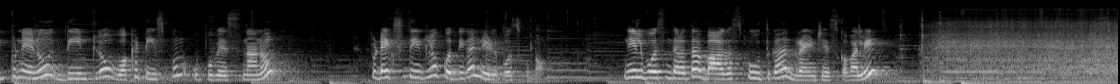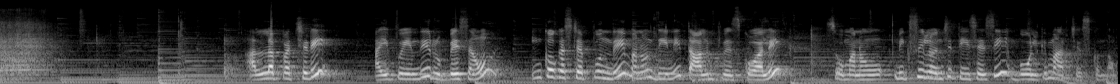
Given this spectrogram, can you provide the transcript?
ఇప్పుడు నేను దీంట్లో ఒక టీ స్పూన్ ఉప్పు వేస్తున్నాను. ఇప్పుడు నెక్స్ట్ దీంట్లో కొద్దిగా నీళ్ళు పోసుకుందాం. నీళ్ళు పోసిన తర్వాత బాగా స్మూత్గా గ్రైండ్ చేసుకోవాలి. అల్ల పచ్చడి అయిపోయింది రుబ్బేసాము. ఇంకొక స్టెప్ ఉంది మనం దీన్ని తాలింపు వేసుకోవాలి. సో మనం మిక్సీలోంచి తీసేసి బౌల్కి మార్చేసుకుందాం.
